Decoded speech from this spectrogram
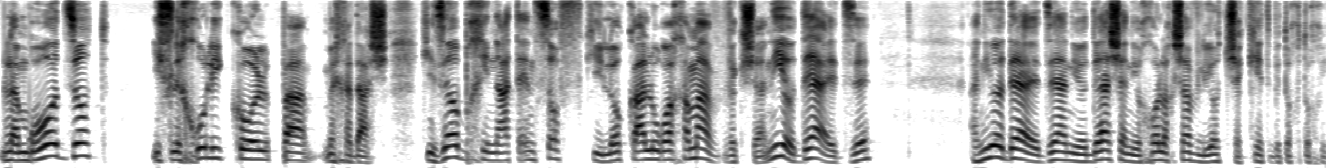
למרות זאת, יסלחו לי כל פעם מחדש. כי זו בחינת אינסוף, כי לא קלו רחמיו. וכשאני יודע את זה, אני יודע את זה, אני יודע שאני יכול עכשיו להיות שקט בתוך תוכי.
